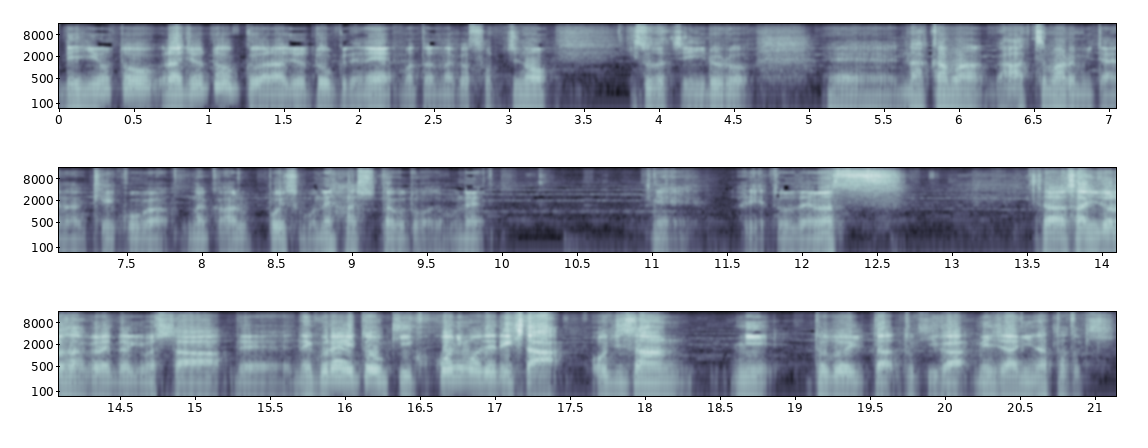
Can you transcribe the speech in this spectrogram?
レディオトーク、ラジオトークはラジオトークでね、またなんかそっちの人たちいろいろ、えー仲間が集まるみたいな傾向がなんかあるっぽいですもんね。ハッシュタグとかでもね。えーありがとうございます。さあ、サニドラさんからいただきました。で、ネクライトーキー、ここにも出てきたおじさんに届いた時がメジャーになった時、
